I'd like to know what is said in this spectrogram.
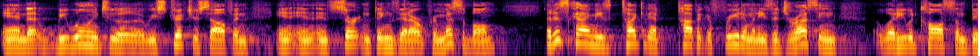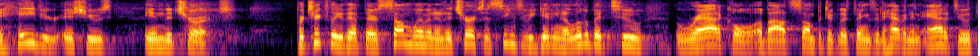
and uh, be willing to uh, restrict yourself in, in, in, certain things that are permissible. At this time, he's talking that topic of freedom and he's addressing what he would call some behavior issues in the church. Particularly, that there's some women in the church that seems to be getting a little bit too radical about some particular things and having an attitude,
